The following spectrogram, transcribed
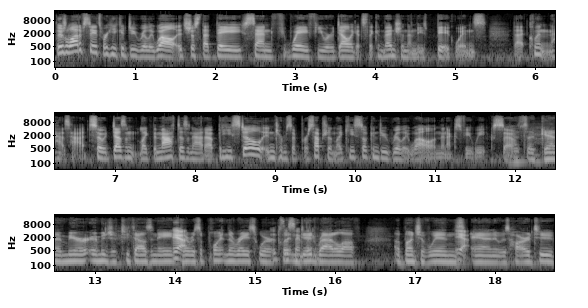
There's a lot of states where he could do really well. It's just that they send f- way fewer delegates to the convention than these big wins that Clinton has had. So it doesn't like the math doesn't add up. But he still, in terms of perception, like he still can do really well in the next few weeks. So It's again a mirror image of 2008. Yeah. There was a point in the race where It's Clinton did thing. rattle off a bunch of wins, Yeah. and it was hard to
